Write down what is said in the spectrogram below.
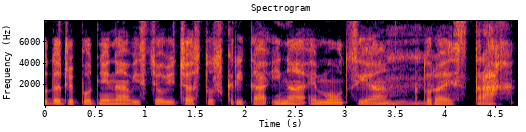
dodať, že pod nenávisťou je často skrytá iná emócia, mm. ktorá je strach.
